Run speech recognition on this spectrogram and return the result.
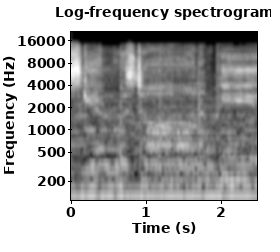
skin was torn and peeled.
